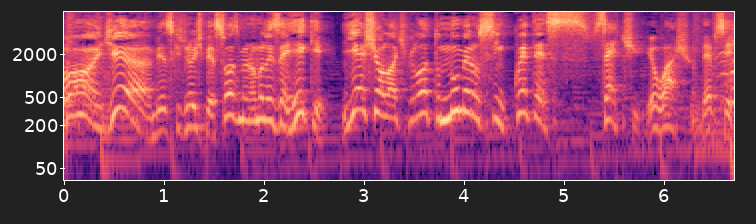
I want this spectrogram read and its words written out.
Bom dia, mesmo que de noite pessoas, meu nome é Luiz Henrique e este é o Lote Piloto número 57, eu acho, deve ser.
